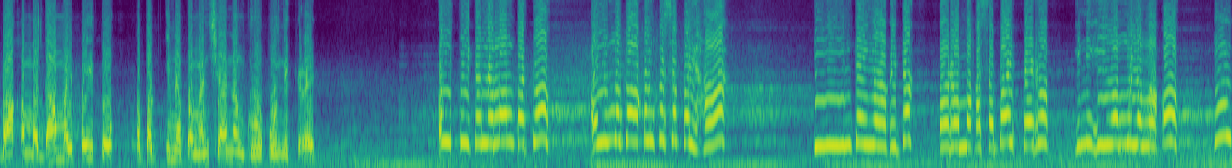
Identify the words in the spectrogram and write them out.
baka madamay pa ito kapag inabangan siya ng grupo ni Craig. Ay, teka naman ba to? Ayaw mo ba akong kasabay, ha? Hinihintay nga kita para makasabay, pero iniiwan mo lang ako. Hmm?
